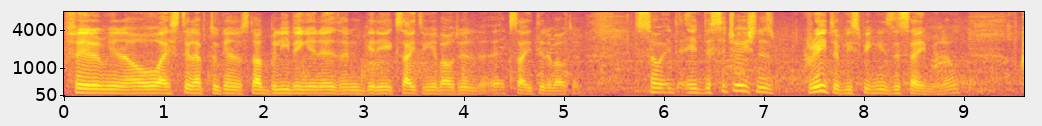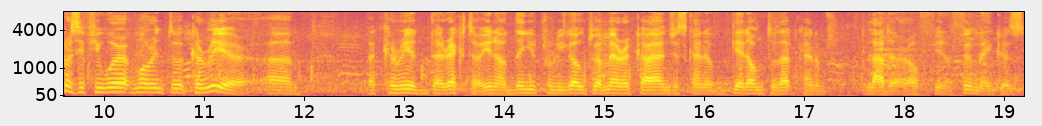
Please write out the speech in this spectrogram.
film? You know, I still have to kind of start believing in it and getting exciting about it, excited about it. So it, it, the situation is creatively speaking is the same, you know. Of course, if you were more into a career, um, a career director, you know, then you'd probably go to America and just kind of get onto that kind of ladder of, you know, filmmakers.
